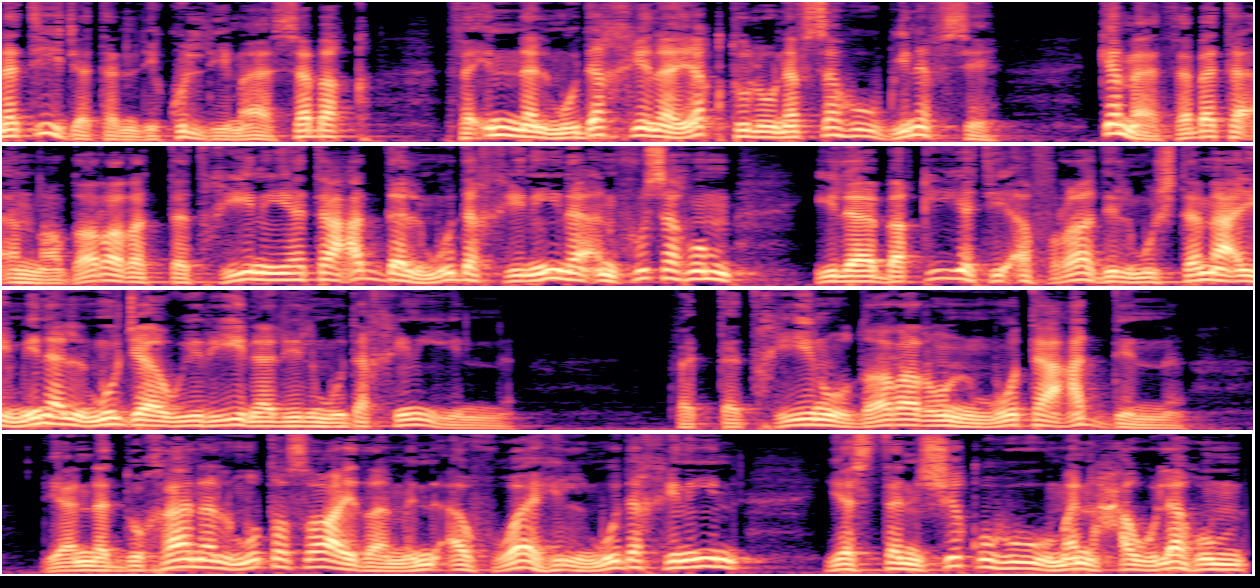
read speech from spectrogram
نتيجة لكل ما سبق فإن المدخن يقتل نفسه بنفسه كما ثبت أن ضرر التدخين يتعدى المدخنين أنفسهم إلى بقية أفراد المجتمع من المجاورين للمدخنين. فالتدخين ضرر متعد لأن الدخان المتصاعد من أفواه المدخنين يستنشقه من حولهم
